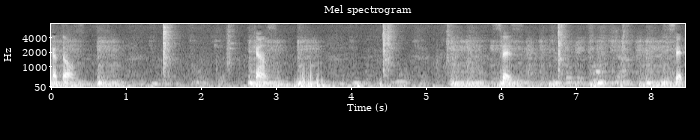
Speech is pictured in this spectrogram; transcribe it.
14. 15. 16. 17.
